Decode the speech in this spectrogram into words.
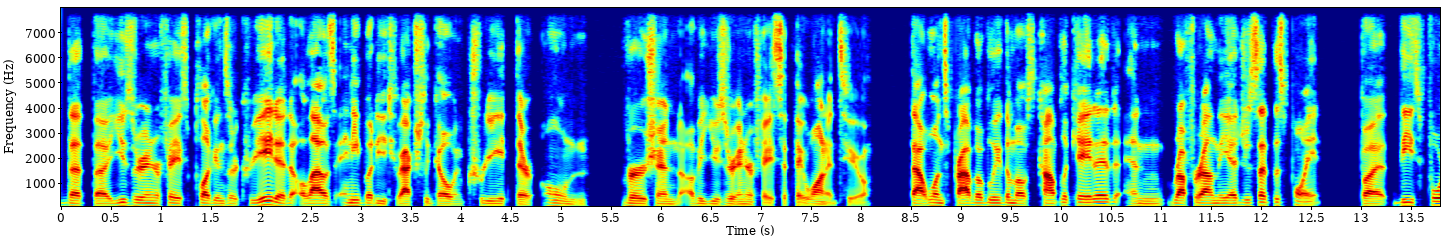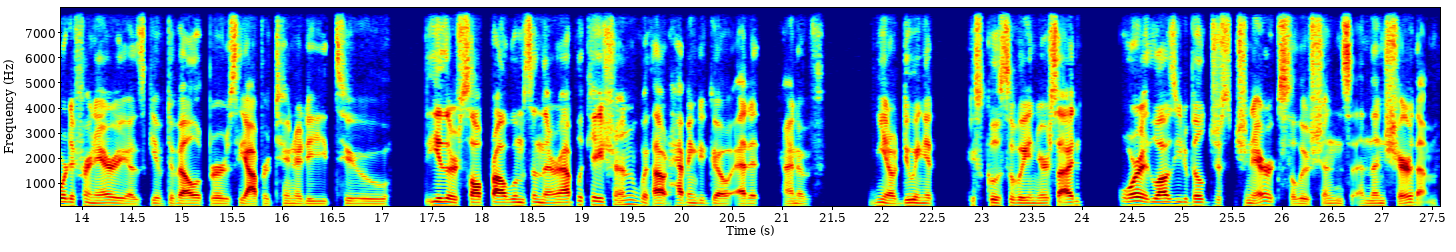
that the user interface plugins are created allows anybody to actually go and create their own version of a user interface if they wanted to. That one's probably the most complicated and rough around the edges at this point. But these four different areas give developers the opportunity to either solve problems in their application without having to go edit kind of, you know, doing it exclusively in your side, or it allows you to build just generic solutions and then share them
